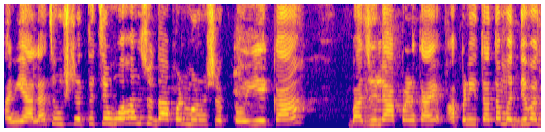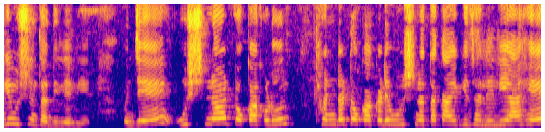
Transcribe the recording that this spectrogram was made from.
आणि यालाच उष्णतेचे वहन सुद्धा आपण म्हणू शकतो. एका बाजूला आपण काय आपण इथं आता मध्यभागी उष्णता दिलेली आहे. म्हणजे उष्ण टोकाकडून थंड टोकाकडे उष्णता काय की झालेली आहे?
